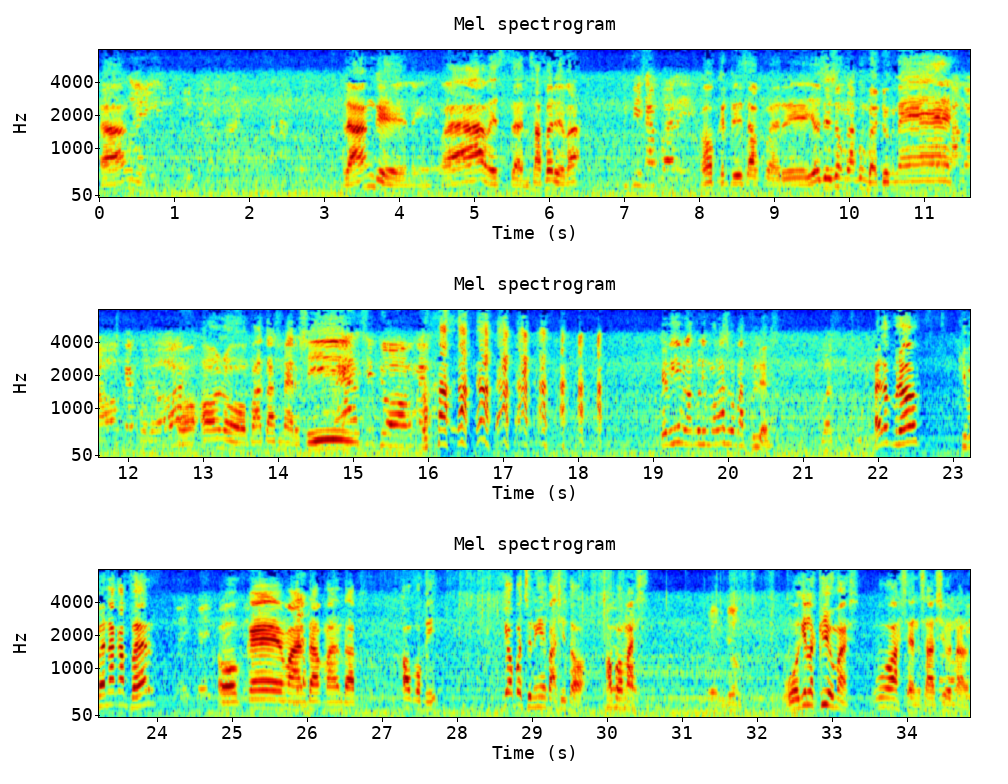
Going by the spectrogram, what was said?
Lang. Lang nih. Wah, wes dan sabar ya, Pak. Gede sabar ya. Oh, gede sabar ya. sesuk mlaku Bandung neh. Oke, Bos. Oh, ono patas Mercy. Mercy dong, Mercy. Kayak ini melaku 15 atau 14? dua tujuh Halo bro, gimana kabar? baik baik Oke, mantap mantap. Apa ki? Ki apa jenenge Pak Sito? Apa Mas? gendong Oh, iki legi yo Mas. Wah, sensasional.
